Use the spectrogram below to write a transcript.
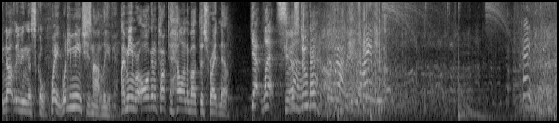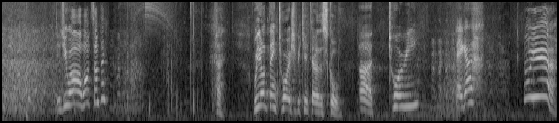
You're not leaving the school. Wait, what do you mean she's not leaving? I mean, we're all gonna talk to Helen about this right now. Yeah, let's. Yeah, let's do that. Hey. Did you all want something? We don't think Tori should be kicked out of the school. Uh, Tori? Vega? Oh, yeah.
